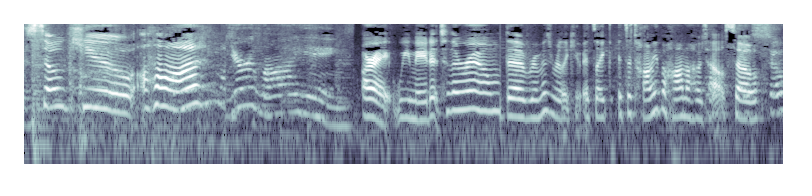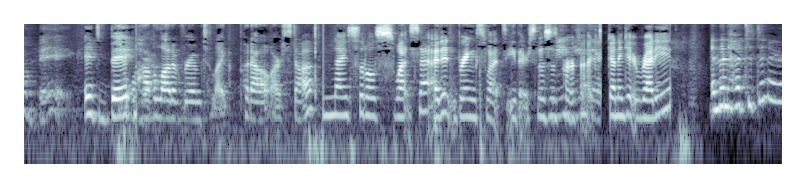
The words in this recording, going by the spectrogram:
So cute. Aww. You're lying. All right, we made it to the room. The room is really cute. It's like, it's a Tommy Bahama hotel, so. It's so big. It's big. We'll have a lot of room to like put out our stuff. Nice little sweat set. I didn't bring sweats either, so this is Me perfect. neither. Gonna get ready and then head to dinner.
